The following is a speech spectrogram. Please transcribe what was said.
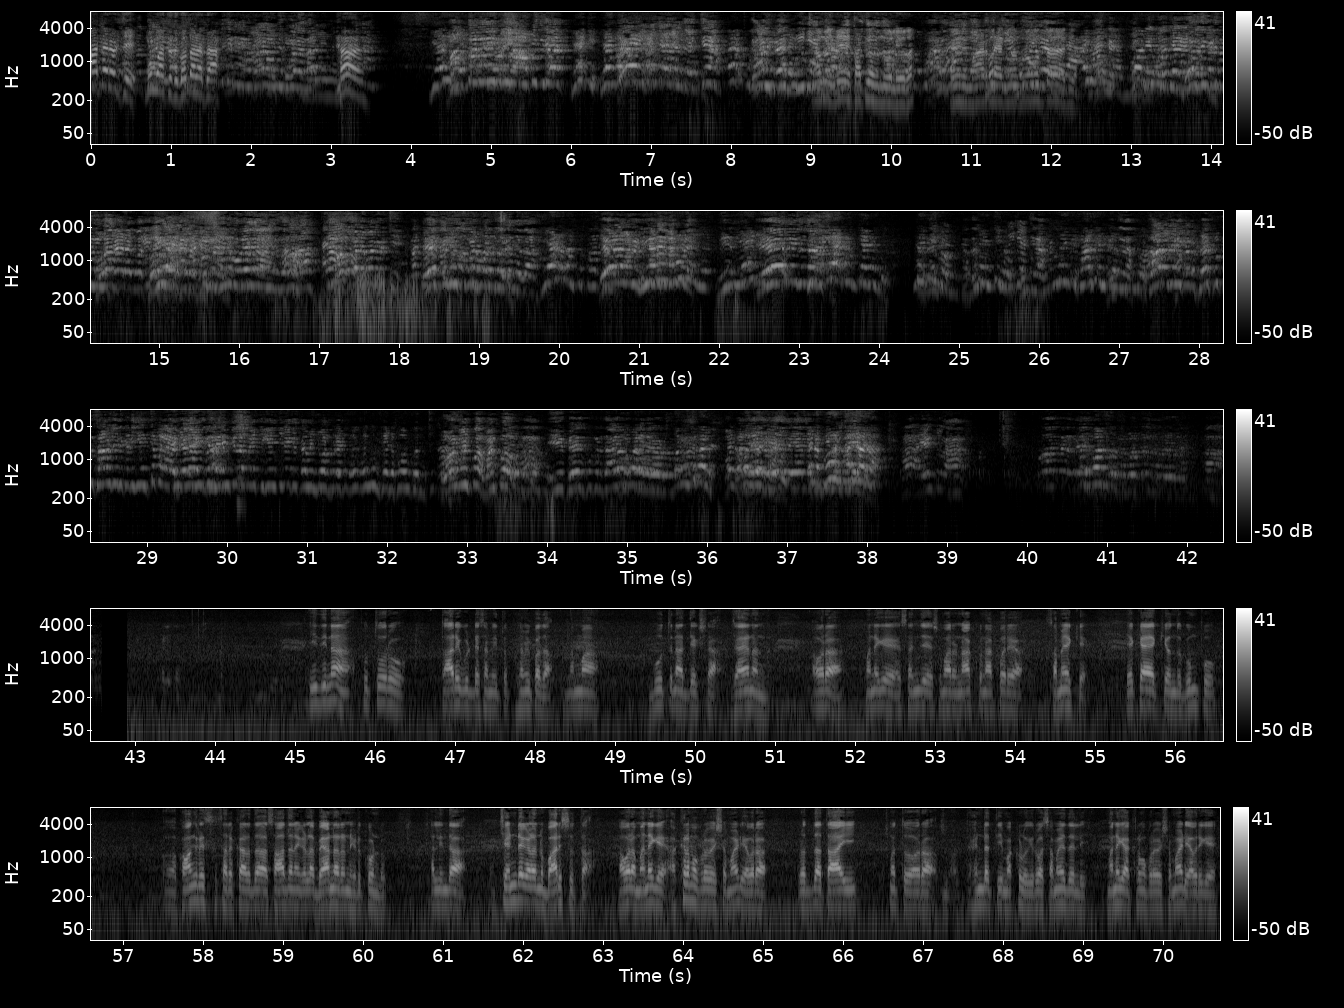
ಫೇಸ್ಬುಕ್ ಈ ದಿನ ಪುತ್ತೂರು ತಾರಿಗುಡ್ಡೆ ಸಮೀಪ ಸಮೀಪದ ನಮ್ಮ ಬೂತ್ನ ಅಧ್ಯಕ್ಷ ಜಯಾನಂದ್ ಅವರ ಮನೆಗೆ ಸಂಜೆ ಸುಮಾರು ನಾಲ್ಕು ನಾಲ್ಕೂವರೆಯ ಸಮಯಕ್ಕೆ ಏಕಾಏಕಿ ಒಂದು ಗುಂಪು ಕಾಂಗ್ರೆಸ್ ಸರ್ಕಾರದ ಸಾಧನೆಗಳ ಬ್ಯಾನರನ್ನು ಹಿಡ್ಕೊಂಡು ಅಲ್ಲಿಂದ ಚೆಂಡೆಗಳನ್ನು ಬಾರಿಸುತ್ತಾ ಅವರ ಮನೆಗೆ ಅಕ್ರಮ ಪ್ರವೇಶ ಮಾಡಿ ಅವರ ವೃದ್ಧ ತಾಯಿ ಮತ್ತು ಅವರ ಹೆಂಡತಿ ಮಕ್ಕಳು ಇರುವ ಸಮಯದಲ್ಲಿ ಮನೆಗೆ ಅಕ್ರಮ ಪ್ರವೇಶ ಮಾಡಿ ಅವರಿಗೆ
